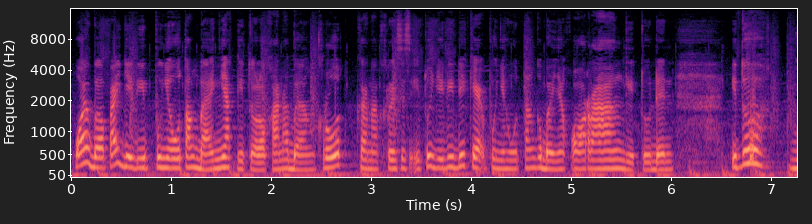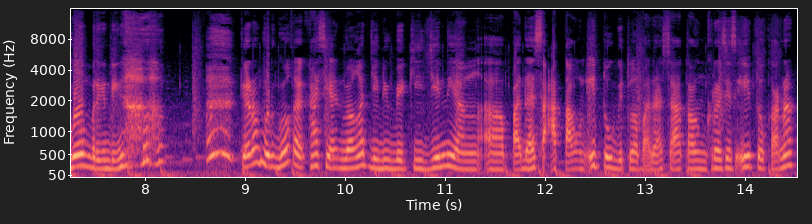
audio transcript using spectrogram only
wah bapaknya jadi punya utang banyak gitu loh karena bangkrut karena krisis itu jadi dia kayak punya utang ke banyak orang gitu dan itu gue merinding. Karena menurut gue kayak kasihan banget jadi Becky Jin yang uh, pada saat tahun itu gitu loh pada saat tahun krisis itu. Karena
